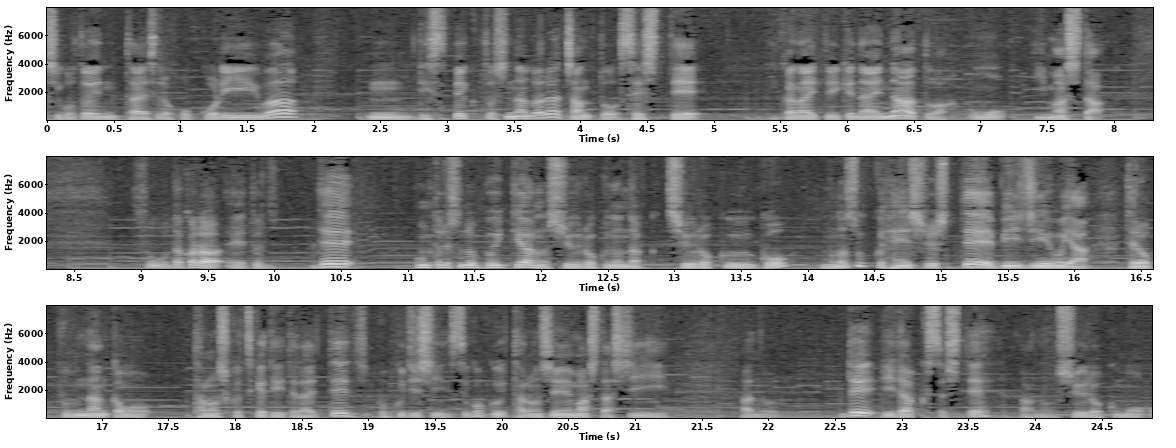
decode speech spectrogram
仕事に対する誇りは、うん、リスペクトしながらちゃんと接していかないといけないなとは思いました。そうだから、えーと、で本当にその VTR の収録の中収録後ものすごく編集して BGM やテロップなんかも楽しくつけていただいて僕自身すごく楽しめましたしあのでリラックスしてあの収録も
